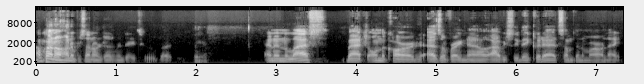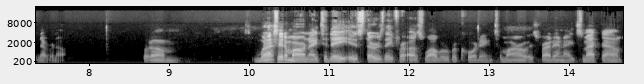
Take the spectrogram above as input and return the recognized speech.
I'm kind of 100 percent on Judgment Day too, but. Yeah. And then the last match on the card, as of right now, obviously they could add something tomorrow night. Never know. But um, when I say tomorrow night, today is Thursday for us while we're recording. Tomorrow is Friday night SmackDown.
